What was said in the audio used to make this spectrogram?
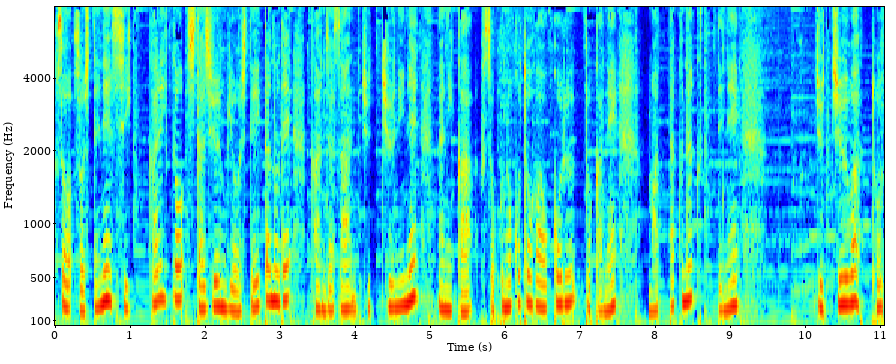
そうそしてねしっかりとした準備をしていたので患者さん術中にね何か不足のことが起こるとかね全くなくってね術中はとっ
